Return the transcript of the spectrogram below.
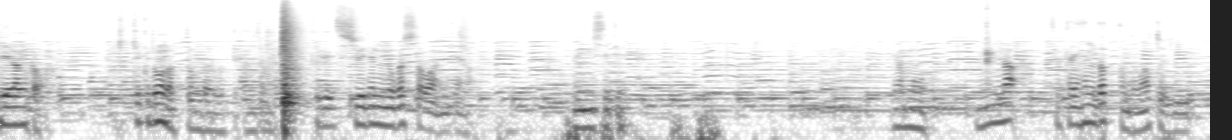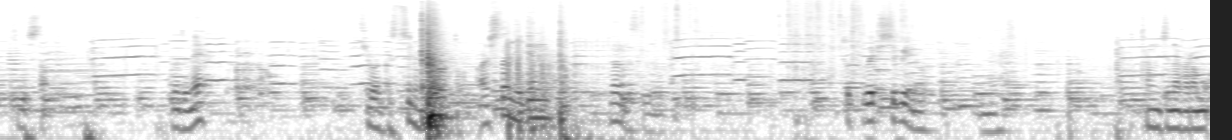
でなんか結局どうなったんだろうって感じなんだ。とりあえず終電逃したわみたいな。メインしてて。いやもうみんな今日大変だったんだなという日でした。のでね今日はぐっすり寝ようと明日2限な。んですけどちょっとだけ渋いなってね感じながらも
